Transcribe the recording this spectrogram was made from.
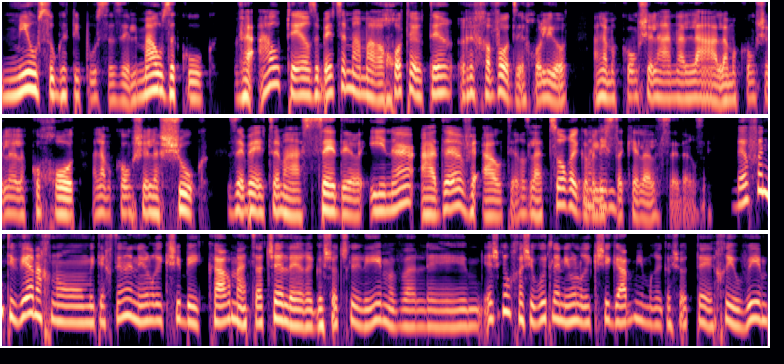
מי הוא סוג הטיפוס הזה, למה הוא זקוק. וה-outer זה בעצם המערכות היותר רחבות, זה יכול להיות על המקום של ההנהלה, על המקום של הלקוחות, על המקום של השוק. זה בעצם הסדר, inner, other ו-outer. אז לעצור רגע מדהים. ולהסתכל על הסדר הזה. באופן טבעי אנחנו מתייחסים לניהול רגשי בעיקר מהצד של אה, רגשות שליליים, אבל uh, יש גם חשיבות לניהול רגשי גם עם רגשות uh, חיוביים.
